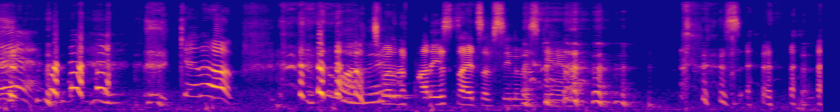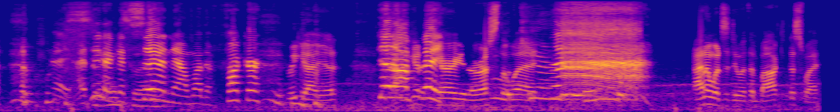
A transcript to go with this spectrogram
Yeah. Get up! Come on, It's one of the funniest sights I've seen in this game. Hey, I think I can Sad stand now, motherfucker. we got you. Get off me! I'm gonna me! carry you the rest of the way. Ah! I know what to do with them, Bach. This way.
